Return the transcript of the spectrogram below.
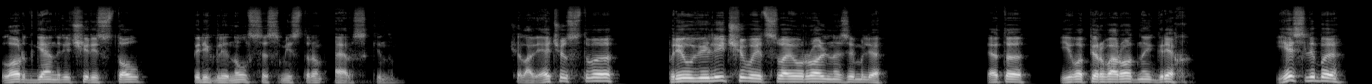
Лорд Генри через стол переглянулся с мистером Эрскином. Человечество преувеличивает свою роль на земле. Это его первородный грех. Если бы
